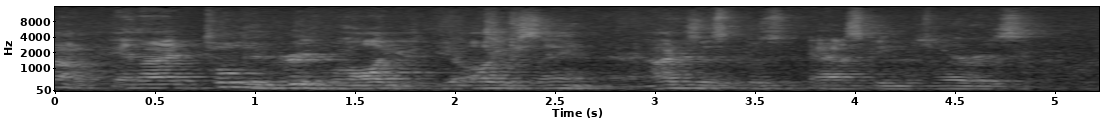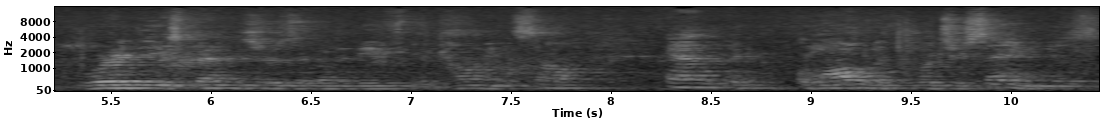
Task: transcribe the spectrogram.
Oh, And I totally agree with all you, all you're saying there. And I just was asking as far as where the expenditures are gonna be for the county itself. And along with what you're saying is,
